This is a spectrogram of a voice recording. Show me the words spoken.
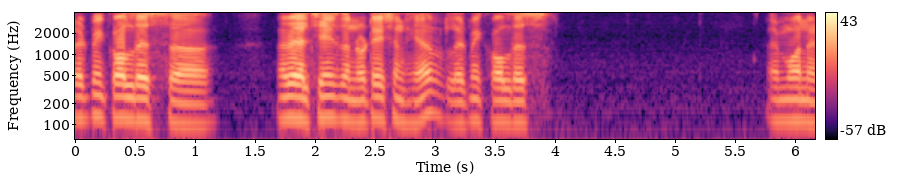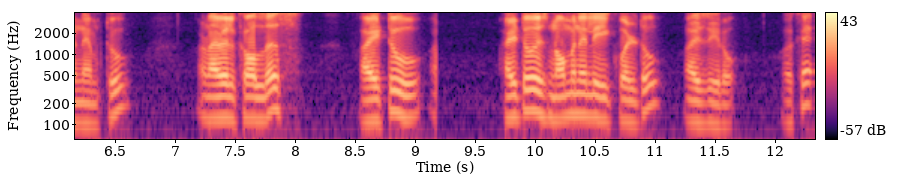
let me call this uh, maybe I will change the notation here let me call this M1 and M2 and I will call this I2 I2 is nominally equal to I0 okay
